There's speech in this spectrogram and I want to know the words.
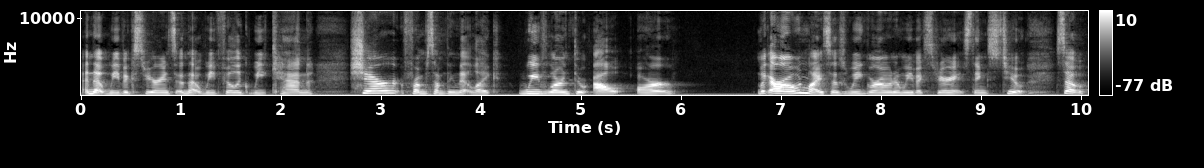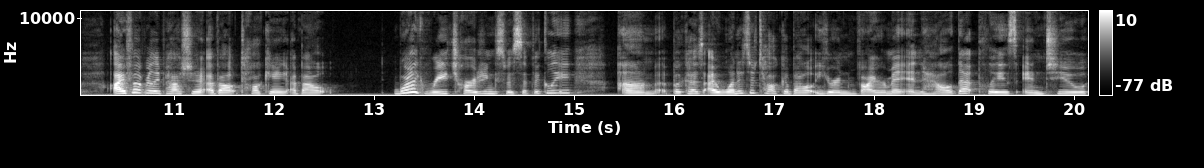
and that we've experienced and that we feel like we can share from something that like we've learned throughout our like our own lives as we've grown and we've experienced things too. So I felt really passionate about talking about more like recharging specifically um, because I wanted to talk about your environment and how that plays into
